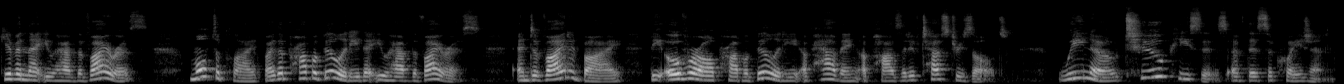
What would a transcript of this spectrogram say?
given that you have the virus, multiplied by the probability that you have the virus, and divided by the overall probability of having a positive test result. We know two pieces of this equation.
